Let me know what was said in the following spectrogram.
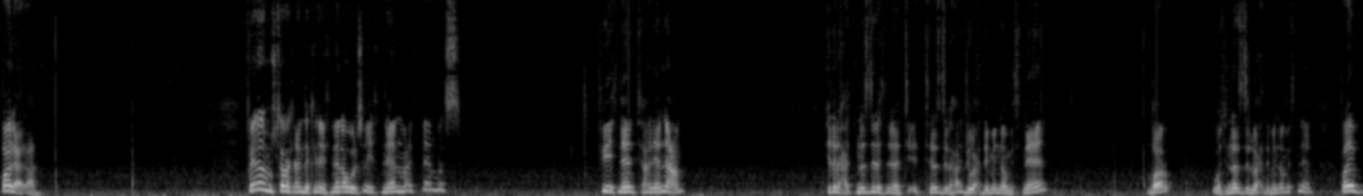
طالع الآن. فين المشترك عندك؟ هنا اثنين أول شيء اثنين مع اثنين بس. في اثنين ثانية نعم. إذا حتنزل اثنين تنزل هذه واحدة منهم اثنين ضرب وتنزل واحدة منهم اثنين. طيب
